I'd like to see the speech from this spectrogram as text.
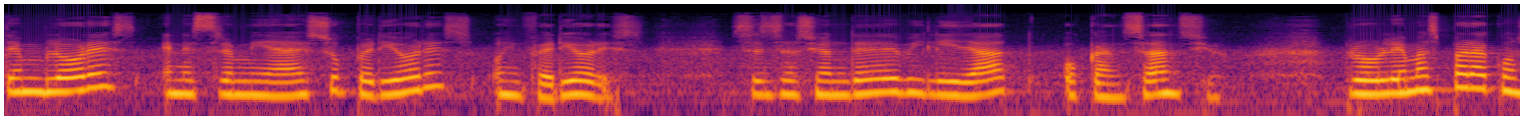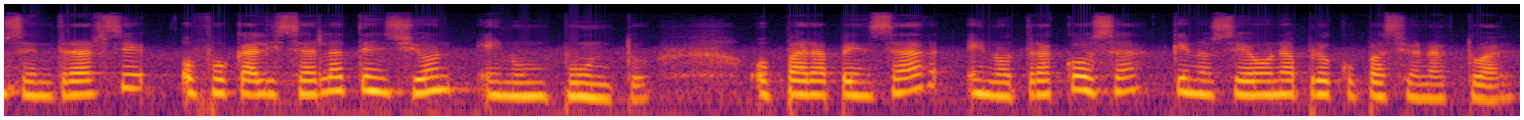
temblores en extremidades superiores o inferiores, sensación de debilidad o cansancio, problemas para concentrarse o focalizar la atención en un punto, o para pensar en otra cosa que no sea una preocupación actual.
